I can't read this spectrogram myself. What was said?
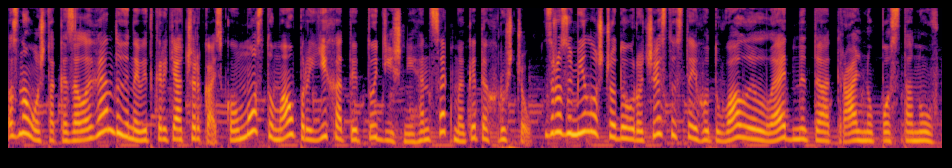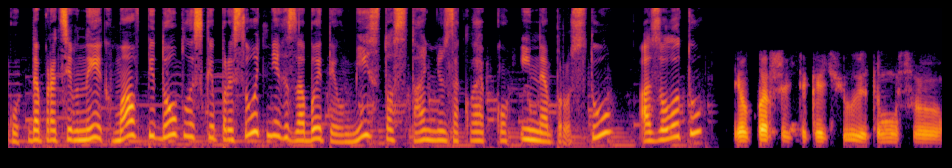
Знову ж таки, за легендою, на відкриття Черкаського мосту мав приїхати тодішній генсек Микита Хрущов. Зрозуміло, що до урочистостей готували ледь не театральну постановку, де працівник мав під оплески присутніх забити в міст останню заклепку. І не просту, а золоту. Я вперше таке чую, тому що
